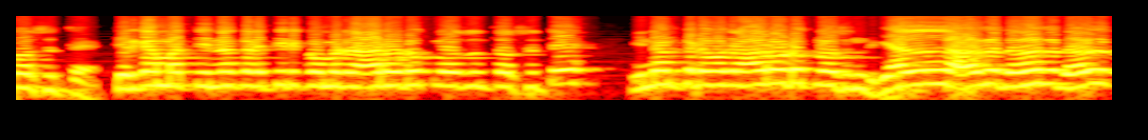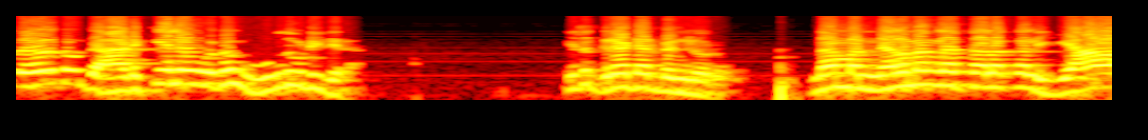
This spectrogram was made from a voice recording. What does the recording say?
ತೋರಿಸುತ್ತೆ. ತಿರ್ಗಾ ಮತ್ತೆ ಇನ್ನೊಂದ್ ಕಡೆ ತಿರ್ಕೊಂಡ್ರೆ ಆ ರೋಡ್ ಕ್ಲೋಸ್ ಅಂತ ತೋರಿಸುತ್ತೆ. ಇನ್ನೊಂದ್ ಕಡೆ ಹೋದ್ರೆ ಆ ರೋಡ್ ಕ್ಲೋಸ್ ಅಂತ. ಎಲ್ಲ ಅಗದ್ ಅಗದ್ ಅಗದ್ ಅಗದ್ ಒಂದು ಅಡಕೆಲೆ ಹೋದಂಗ್ ಉಗಿದು ಇದು ಗ್ರೇಟರ್ ಬೆಂಗಳೂರು ನಮ್ಮ ನೆಲಮಂಗಲ ತಾಲೂಕಲ್ಲಿ ಯಾವ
